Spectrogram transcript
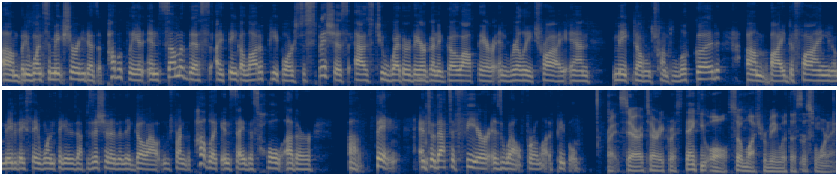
um, but he wants to make sure he does it publicly. And, and some of this, I think a lot of people are suspicious as to whether they're going to go out there and really try and make Donald Trump look good um, by defying, you know, maybe they say one thing in his deposition and then they go out in front of the public and say this whole other uh, thing. And so that's a fear as well for a lot of people. Right, Sara, Terri, Chris, thank you all so much for being with us this morning.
